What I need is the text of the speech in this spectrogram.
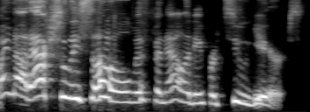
might not actually settle with finality for 2 years?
